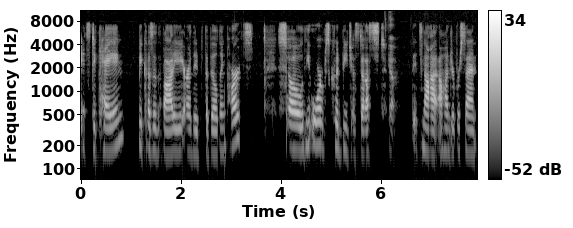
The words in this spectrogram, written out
it's decaying because of the body or the, the building parts. So the orbs could be just dust. Yep. It's not 100%.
